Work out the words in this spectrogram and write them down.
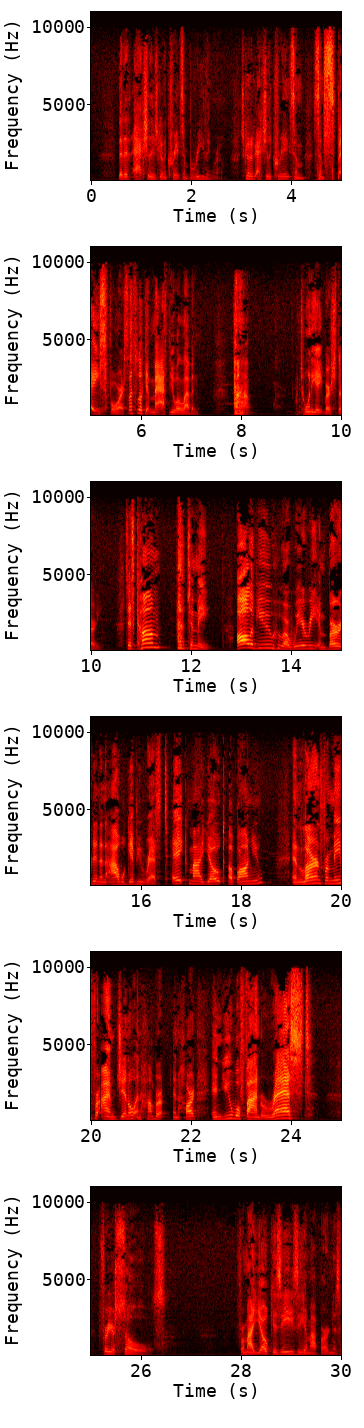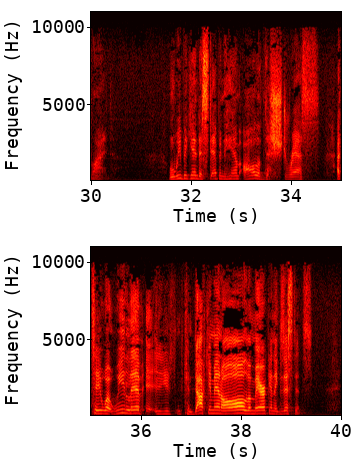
that it actually is going to create some breathing room. It's going to actually create some, some space for us. Let's look at Matthew 11, 28, verse 30. It says, Come to me all of you who are weary and burdened, and I will give you rest. Take my yoke upon you and learn from me, for I am gentle and humble in heart, and you will find rest for your souls. For my yoke is easy and my burden is light. When we begin to step into Him, all of the stress, I tell you what, we live, you can document all of American existence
